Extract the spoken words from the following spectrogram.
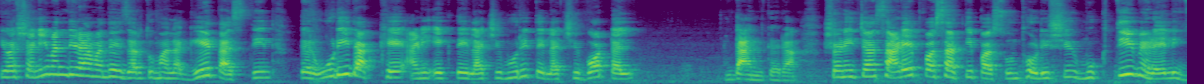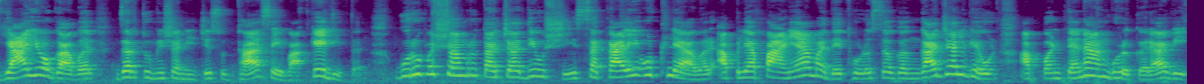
किंवा शनी मंदिरामध्ये जर तुम्हाला घेत असतील तर उडीद अख्खे आणि एक तेलाची मोहरी तेलाची बॉटल दान करा. शनीच्या साडेपसातीपासून थोडीशी मुक्ती मिळेल या योगावर जर तुम्ही शनीची सुद्धा सेवा केली तर. गुरुपश्यामृताच्या दिवशी सकाळी उठल्यावर आपल्या पाण्यामध्ये थोडंसं गंगाजल घेऊन आपण त्यांना आंघोळ करावी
